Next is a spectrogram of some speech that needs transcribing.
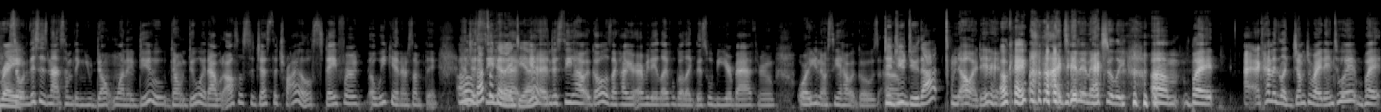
right. so if this is not something you don't want to do don't do it i would also suggest the trial stay for a weekend or something oh, that's a good that- idea. yeah and just see how it goes like how your everyday life will go like this will be your bathroom or you know see how it goes Did Um, you do that? no i didn't Okay. I didn't actually. Um, but I, I kind of like jumped right into it. But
